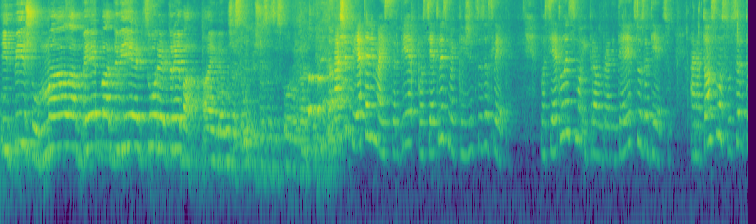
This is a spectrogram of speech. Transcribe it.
i pišu mala beba dvije cure treba. Ajme, užasno, upišao sam se skoro S našim prijateljima iz Srbije posjetili smo i knjižnicu za slijepe. Posjetili smo i pravobraniteljicu za djecu, a na tom smo susretu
